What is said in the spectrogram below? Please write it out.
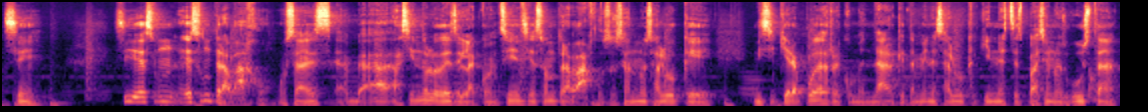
Sí. Sí, es un, es un trabajo. O sea, es, haciéndolo desde la conciencia son trabajos. O sea, no es algo que ni siquiera puedas recomendar, que también es algo que aquí en este espacio nos gusta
